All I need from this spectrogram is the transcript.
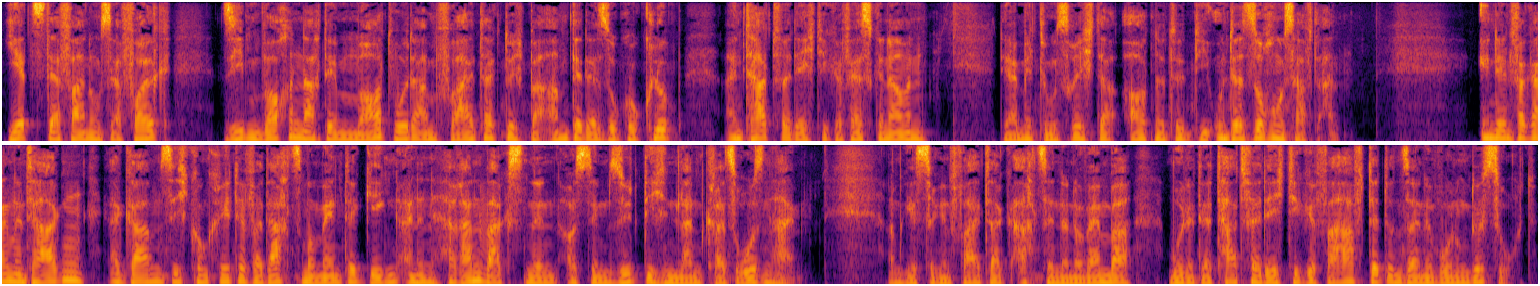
Jetzt der Fahndungserfolg. Sieben Wochen nach dem Mord wurde am Freitag durch Beamte der Soko Club ein Tatverdächtiger festgenommen. Der Ermittlungsrichter ordnete die Untersuchungshaft an. In den vergangenen Tagen ergaben sich konkrete Verdachtsmomente gegen einen Heranwachsenden aus dem südlichen Landkreis Rosenheim. Am gestrigen Freitag, 18. November, wurde der Tatverdächtige verhaftet und seine Wohnung durchsucht.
